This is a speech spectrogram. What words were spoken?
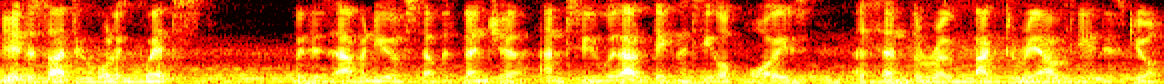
He had decided to call it quits with his avenue of self adventure and to, without dignity or poise, ascend the rope back to reality and his job.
